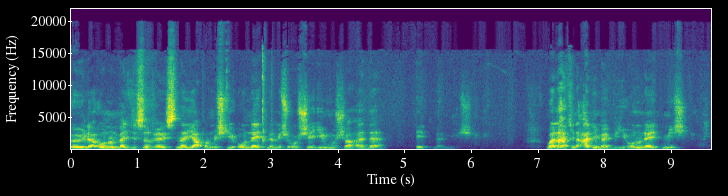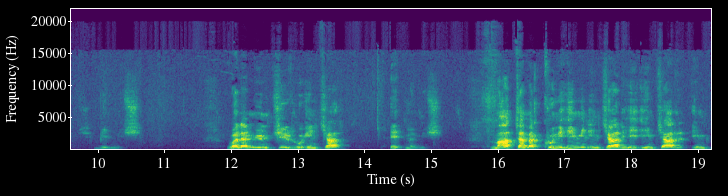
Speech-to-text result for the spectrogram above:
öyle onun meclisin gayrisinde yapılmış ki o ne etmemiş? O şeyi müşahede etmemiş. Velakin alime bihi. Onu ne etmiş? Bilmiş. Velem yunkirhu inkar etmemiş. Ma temekkunihi min inkarihi imkar im,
